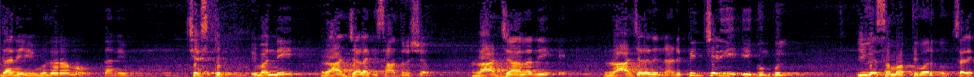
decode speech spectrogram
దాని ఉదరము దాని చెస్ట్ ఇవన్నీ రాజ్యాలకి సాదృశ్యం. రాజ్యాలని రాజ్యాలని నడిపించేది ఈ గుంపులు. యుగ సమాప్తి వరకు. సరే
